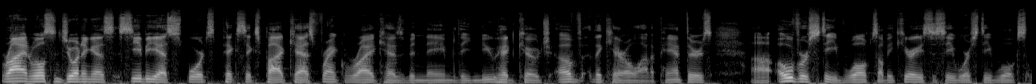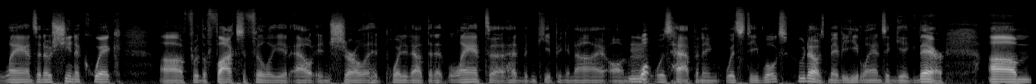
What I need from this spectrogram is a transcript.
Ryan Wilson joining us. CBS Sports Pick Six podcast. Frank Reich has been named the new head coach of the Carolina Panthers uh, over Steve Wilks. I'll be curious to see where Steve Wilks lands. I know Sheena Quick uh, for the Fox affiliate out in Charlotte had pointed out that Atlanta had been keeping an eye on mm. what was happening with Steve Wilks. Who knows? Maybe he lands a gig there. Um,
